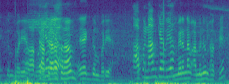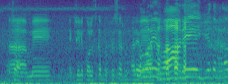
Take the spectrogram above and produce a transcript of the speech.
एकदम बढ़िया। आपका प्यारा सा नाम? एकदम बढ़िया। आपका नाम क्या भैया? मेरा नाम अमीनुल हक है। अ, मैं एक्चुअली कॉलेज का प्रोफेसर हूँ। अरे वाह। अरे ये तो बड़ा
